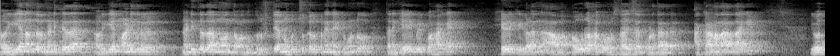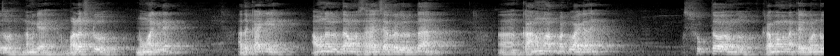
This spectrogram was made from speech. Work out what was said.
ಅವ್ರಿಗೆ ಏನಂದ್ರೆ ನಡೀತದ, ಅವ್ರಿಗೆ ಏನು ಮಾಡಿದ್ರು ನಡೀತದ ಅನ್ನುವಂಥ ಒಂದು ದೃಷ್ಟಿಯನ್ನು ಹುಚ್ಚು ಕಲ್ಪನೆಯನ್ನು ಇಟ್ಟುಕೊಂಡು ತನಗೆ ಹೇಗೆ ಬೇಕೋ ಹಾಗೆ ಹೇಳಿಕೆಗಳನ್ನು ಅವರು ಹಾಗೂ ಅವರು ಸಹಚಾರ ಕೊಡ್ತಾ ಇದ್ದಾರೆ. ಆ ಕಾರಣದಾಗಿ ಇವತ್ತು ನಮಗೆ ಭಾಳಷ್ಟು ನೋವಾಗಿದೆ. ಅದಕ್ಕಾಗಿ ಅವನ ವಿರುದ್ಧ, ಅವನ ಸಹಚರರ ವಿರುದ್ಧ ಕಾನೂನಾತ್ಮಕವಾಗಿದೆ ಕಾನೂನಾತ್ಮಕವಾಗಿ ಸೂಕ್ತ ಒಂದು ಕ್ರಮವನ್ನು ಕೈಗೊಂಡು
